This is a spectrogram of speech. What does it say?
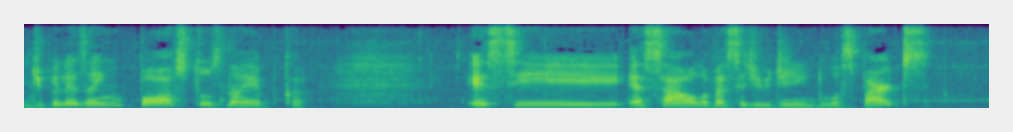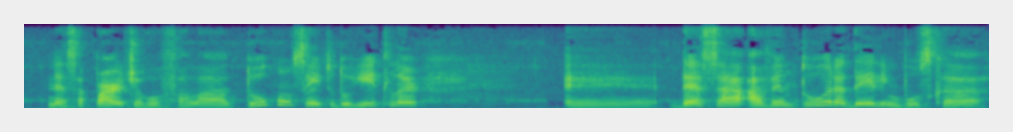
de beleza impostos na época. Esse, essa aula vai ser dividida em duas partes. Nessa parte eu vou falar do conceito do Hitler, é, dessa aventura dele em busca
